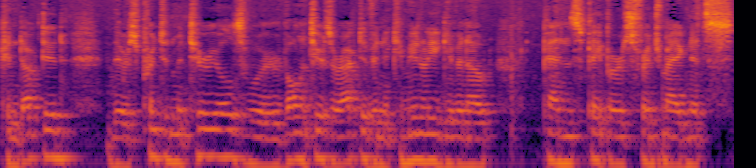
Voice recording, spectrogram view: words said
conducted. There's printed materials where volunteers are active in the community, giving out pens, papers, fridge magnets,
